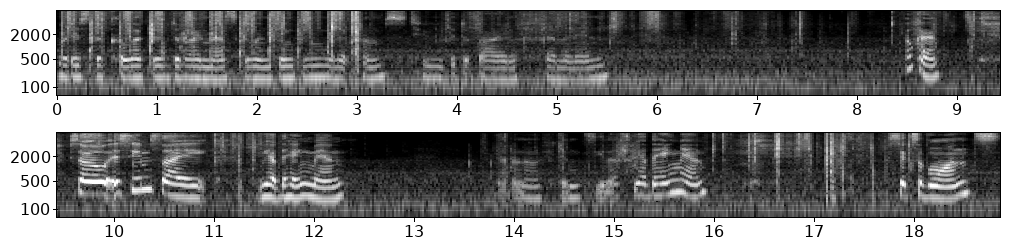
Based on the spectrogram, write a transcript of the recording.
What is the collective divine masculine thinking when it comes to the divine feminine? Okay. So it seems like we have the hangman. Don't know if you can see this. We have the hangman. Six of Wands.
